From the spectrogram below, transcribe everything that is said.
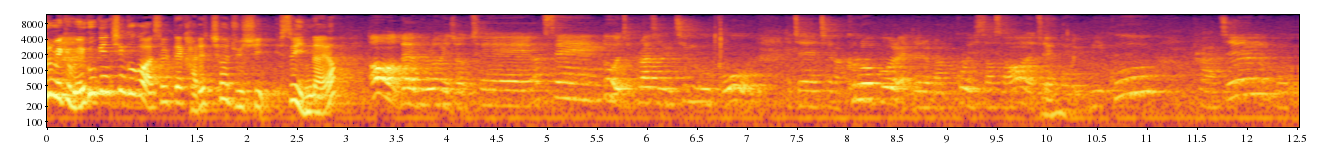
그럼 이렇게 외국인 친구가 왔을 때 가르쳐 주실 수 있나요? 어, 네, 물론이죠. 제 학생도 이제 브라질 친구고, 이제 제가 글로벌 애들을 맡고 있어서, 이제 네네. 뭐 미국, 브라질, 뭐,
